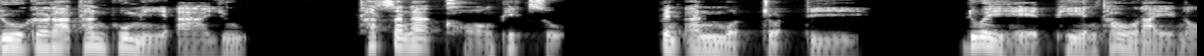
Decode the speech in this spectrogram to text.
ดูกระท่านผู้มีอายุ ทัศนะของภิกษุ เป็นอันหมดจดดี ด้วยเหตุเพียงเท่าไรหนอ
